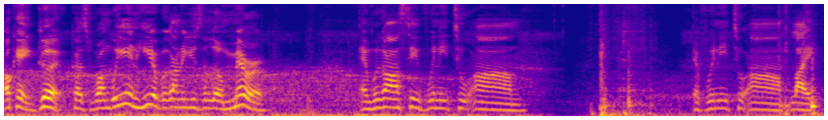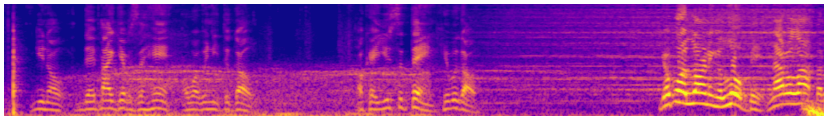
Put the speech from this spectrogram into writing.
Okay, good. Because when we in here, we're going to use the little mirror. And we're going to see if we need to, um... If we need to, um, like, you know, they might give us a hint of where we need to go. Okay, use the thing. Here we go. Your boy learning a little bit. Not a lot, but...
